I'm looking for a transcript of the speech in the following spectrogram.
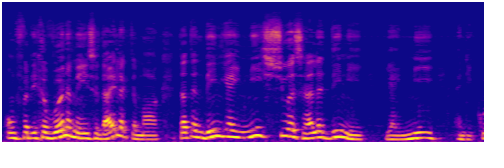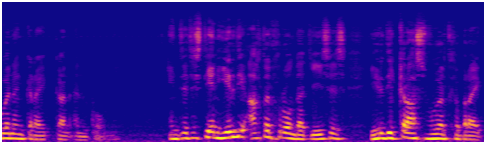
om vir die gewone mense duidelik te maak dat indien jy nie soos hulle dien nie, jy nie in die koninkryk kan inkom nie. En dit is teen hierdie agtergrond dat Jesus hierdie kras woord gebruik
